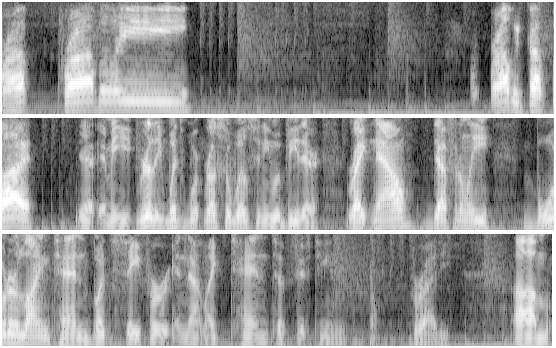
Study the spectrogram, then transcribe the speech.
Prob- probably probably top five. Yeah, I mean, really, with, Russell Wilson, he would be there. Right now, definitely borderline 10, but safer in that like 10 to 15 variety. Um,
